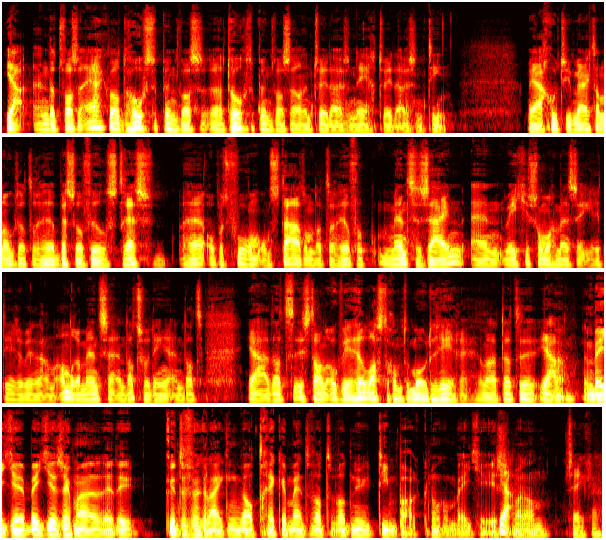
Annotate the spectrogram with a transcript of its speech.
ja en dat was eigenlijk wel het hoogtepunt was, eh, het hoogtepunt was al in 2009, 2010. Maar ja, goed, je merkt dan ook dat er heel best wel veel stress hè, op het forum ontstaat, omdat er heel veel mensen zijn. En weet je, sommige mensen irriteren weer aan andere mensen en dat soort dingen. En dat, ja, dat is dan ook weer heel lastig om te modereren. Maar dat, eh, ja, Ja, een beetje, beetje zeg maar, je kunt de vergelijking wel trekken met wat, wat nu Team Park nog een beetje is. Ja. Maar dan zeker.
